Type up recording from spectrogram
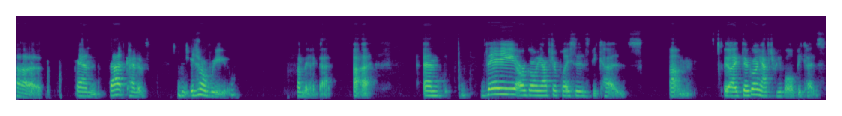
uh, and that kind of the Itto-Ryu, something like that. Uh, and they are going after places because, um, like they're going after people because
